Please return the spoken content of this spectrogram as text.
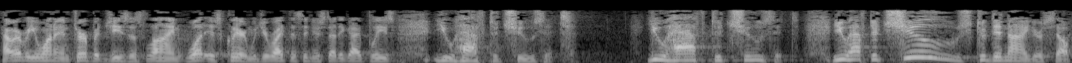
However you want to interpret Jesus' line, what is clear, and would you write this in your study guide, please? You have to choose it. You have to choose it. You have to choose to deny yourself.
